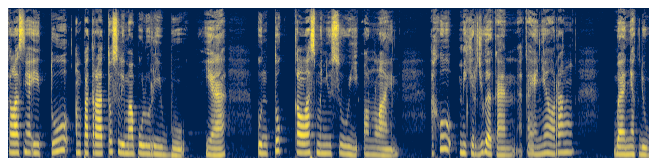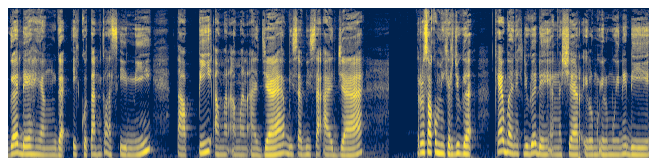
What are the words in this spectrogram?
Kelasnya itu 450 ribu ya untuk kelas menyusui online. Aku mikir juga kan kayaknya orang banyak juga deh yang gak ikutan kelas ini tapi aman-aman aja bisa-bisa aja terus aku mikir juga kayak banyak juga deh yang nge-share ilmu-ilmu ini di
